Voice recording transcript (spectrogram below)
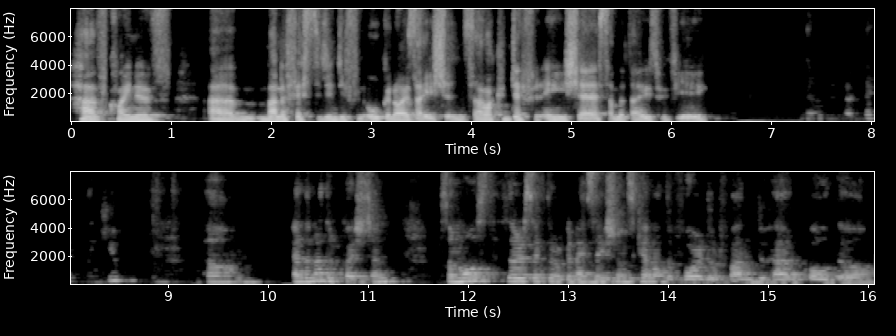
have kind of um, manifested in different organisations. So, I can definitely share some of those with you. That would be perfect. Thank you. Um, and another question. So, most third sector organizations cannot afford or fund to have all the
